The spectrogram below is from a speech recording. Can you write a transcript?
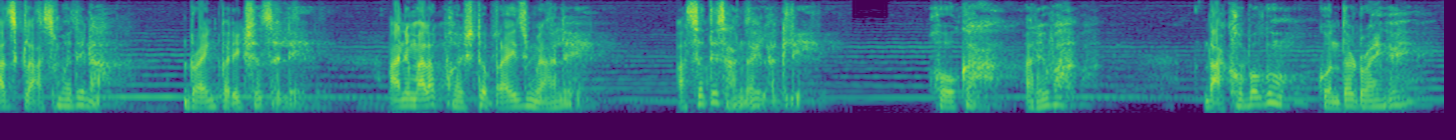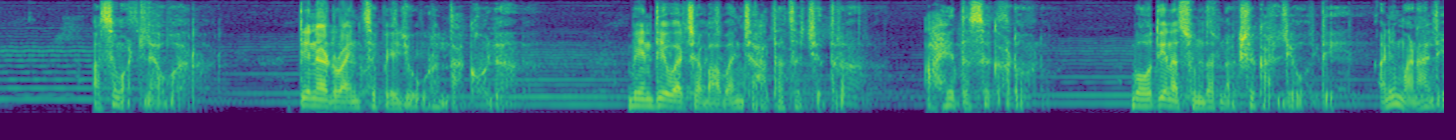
आज क्लासमध्ये ना ड्रॉइंग परीक्षा झाली आणि मला फर्स्ट प्राइज मिळाले असं ते सांगायला लागली. हो का? अरे वा! दाखव बघू कोणतं ड्रॉइंग आहे? असं म्हटल्यावर तिनं ड्रॉइंगचं पेज उघडून दाखवलं. भिंतीवरच्या बाबांच्या हाताचं चित्र आहे तसं काढून. भोवतीनं सुंदर नक्षी काढली होती आणि म्हणाली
